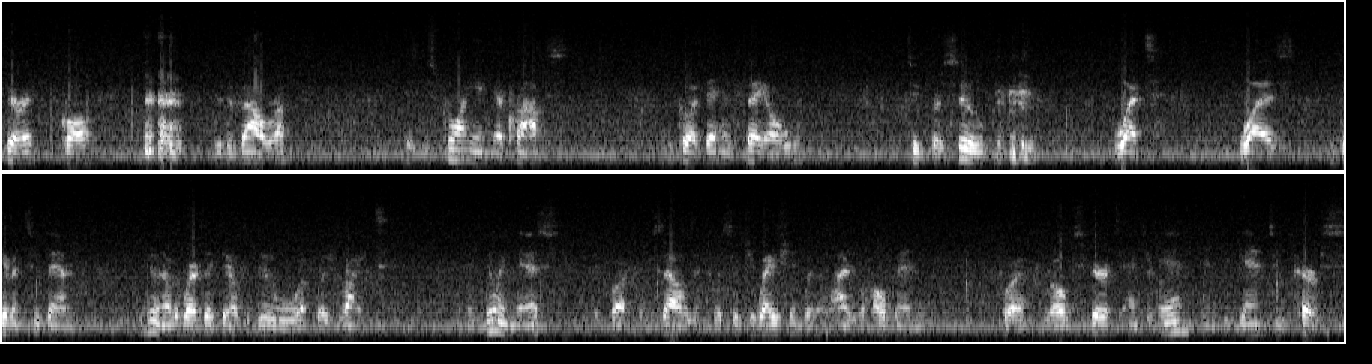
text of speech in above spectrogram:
spirit called the devourer is destroying their crops because they have failed to pursue what was given to them to do. In other words, they failed to do what was right. And in doing this, they brought themselves into a situation where their lives were open for rogue spirit to enter in and begin to curse.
